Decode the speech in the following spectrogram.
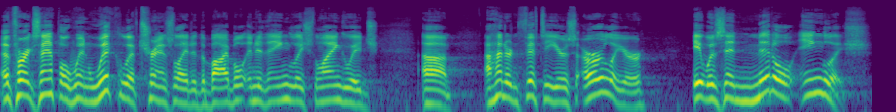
Uh, for example, when Wycliffe translated the Bible into the English language uh, 150 years earlier, it was in Middle English,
